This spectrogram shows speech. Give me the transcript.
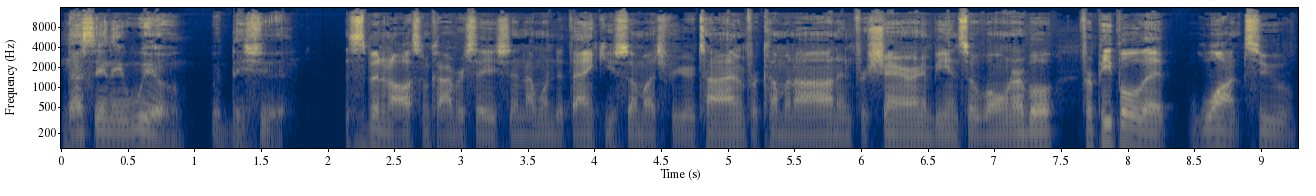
Not saying they will, but they should. This has been an awesome conversation. I wanted to thank you so much for your time, for coming on, and for sharing and being so vulnerable. For people that want to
